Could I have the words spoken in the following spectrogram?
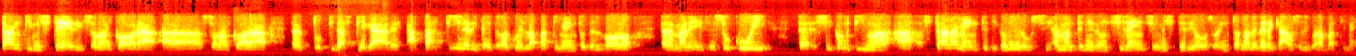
tanti misteri sono ancora, uh, sono ancora uh, tutti da spiegare, a partire, ripeto, da quell'abbattimento del volo uh, malese su cui eh, si continua a, stranamente, dicono i russi, a mantenere un silenzio misterioso intorno alle vere cause di quell'abbattimento.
